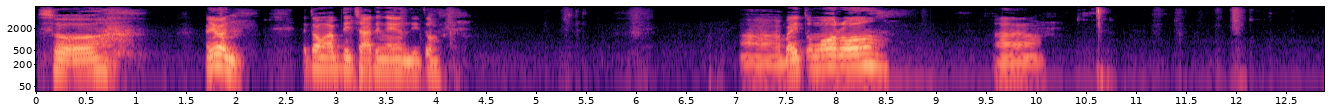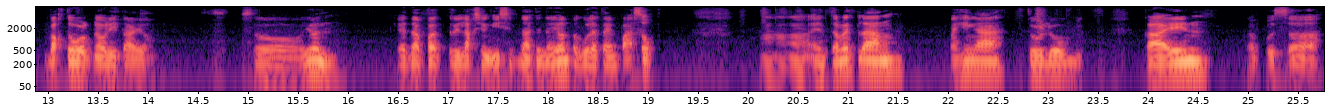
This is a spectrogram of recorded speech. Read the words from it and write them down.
So, ayun. Ito ang update sa atin ngayon dito. Ah, by tomorrow, ah, back to work na ulit tayo. So, yun. Kaya dapat relax yung isip natin ngayon pag wala tayong pasok. Ah, internet lang, pahinga, tulog, kain, tapos ah,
